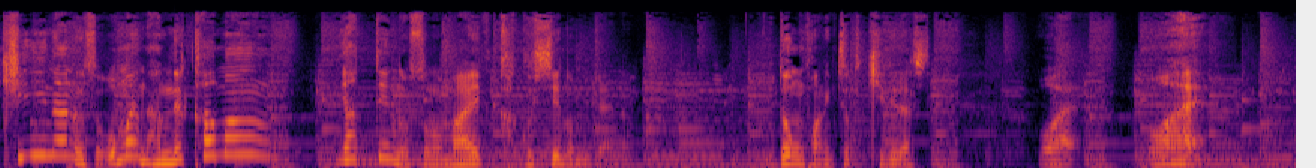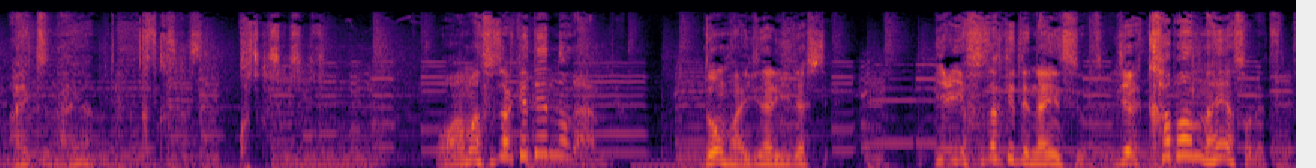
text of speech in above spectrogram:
気になるんですよ。お前なんでカバンやってんの？その前隠してんの？みたいな。ドンファンにちょっと切れ出して。おいおいあいつ何やみたいな。カツカツカツコチコチコチコチ。お前ふざけてんのか？みたいな。ドンファンいきなり言い出して。いやいやふざけてないんですよ。じゃあカバンなんやそれって。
